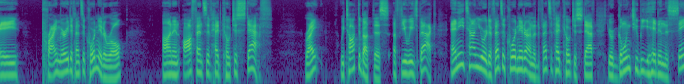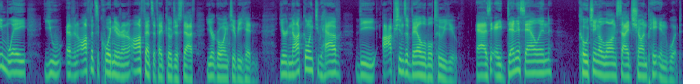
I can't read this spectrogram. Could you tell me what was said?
a primary defensive coordinator role on an offensive head coach's staff, right? We talked about this a few weeks back. Anytime you're a defensive coordinator on a defensive head coach's staff, you're going to be hit in the same way you have an offensive coordinator on an offensive head coach's staff, you're going to be hidden. You're not going to have the options available to you as a Dennis Allen coaching alongside Sean Payton would.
